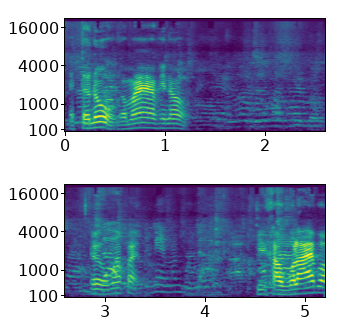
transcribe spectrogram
ไอ้ตัวโน่ก็มาพี่น้องเออออกมาไปแม่มันหมดแล้วกินข้าวบ่ร้ายบ่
